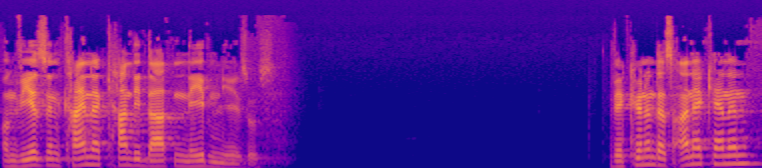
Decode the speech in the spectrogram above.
Und wir sind keine Kandidaten neben Jesus. Wir können das anerkennen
